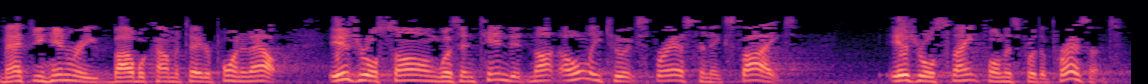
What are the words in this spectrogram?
Matthew Henry, Bible commentator, pointed out Israel's song was intended not only to express and excite Israel's thankfulness for the present,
